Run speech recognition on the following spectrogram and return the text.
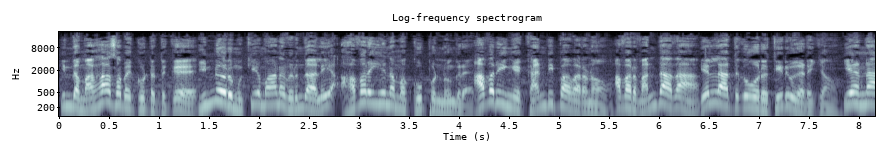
இந்த மகாசபை கூட்டத்துக்கு இன்னொரு முக்கியமான விருந்தாளி அவரையும் நம்ம கூப்பிடணுங்கிற. அவர் இங்க கண்டிப்பா வரணும். அவர் வந்தாதான் எல்லாத்துக்கும் ஒரு தீர்வு கிடைக்கும். ஏன்னா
